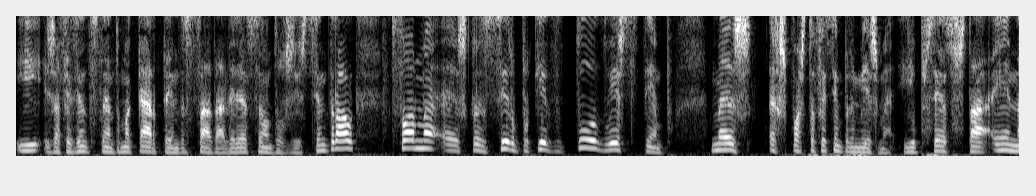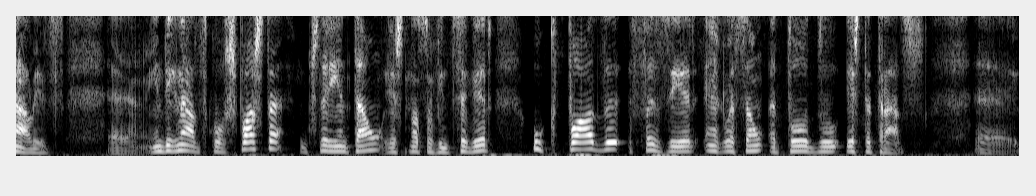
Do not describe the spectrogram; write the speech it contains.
e já fez, entretanto, uma carta endereçada à direção do Registro Central, de forma a esclarecer o porquê de todo este tempo mas a resposta foi sempre a mesma e o processo está em análise. Eh, indignado com a resposta, gostaria então, este nosso ouvinte, de saber o que pode fazer em relação a todo este atraso. Eh,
